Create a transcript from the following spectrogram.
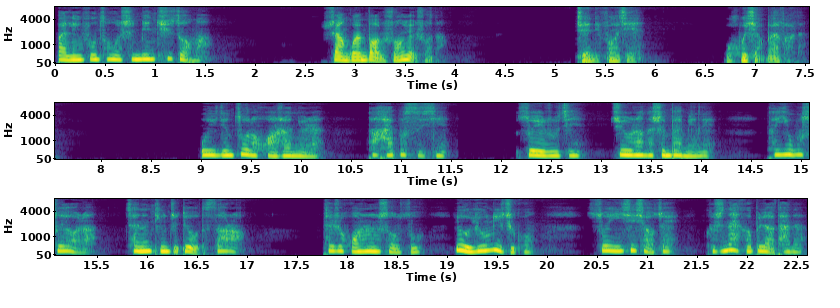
把凌风从我身边驱走吗？”上官抱着双月说道：“这你放心，我会想办法的。我已经做了皇上女人，他还不死心，所以如今只有让他身败名裂，他一无所有了，才能停止对我的骚扰。他是皇上的手足，又有拥立之功，所以一些小罪可是奈何不了他的。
